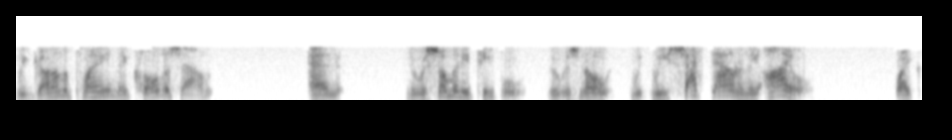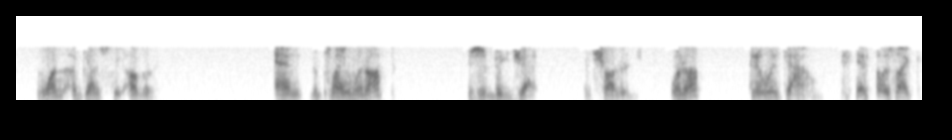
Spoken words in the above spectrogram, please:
we got on the plane. They called us out, and there were so many people. There was no. We, we sat down in the aisle, like one against the other, and the plane went up. This is a big jet, a chartered. Went up, and it went down. You know, it was like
